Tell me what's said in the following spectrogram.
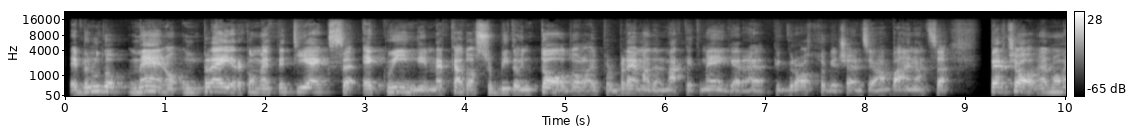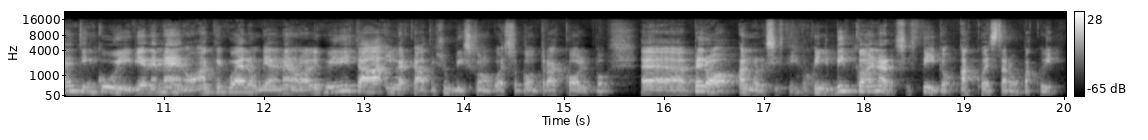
è venuto meno un player come FTX e quindi il mercato ha subito in toto il problema del market maker eh, più grosso che c'è insieme a Binance. Perciò nel momento in cui viene meno anche quello, viene meno la liquidità, i mercati subiscono questo contraccolpo. Eh, però hanno resistito, quindi Bitcoin ha resistito a questa roba qui.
